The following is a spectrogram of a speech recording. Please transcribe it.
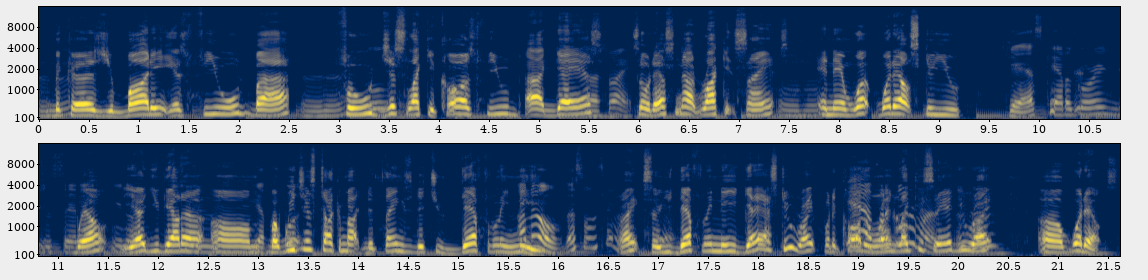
Mhm, Because your body is fueled by mhm, food, just like your car's fueled by gas. That's right. So that's not rocket science. Mhm. And then what? What else do you? Gas category. You just said. Well, you know, yeah, you gotta. to- Um, you but we just talking about the things that you definitely need. I know. That's what I'm saying. Right. So Yeah. you definitely need gas too, right, for the car Yeah, to run. Like car you run. said, you're right. Um, what else?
